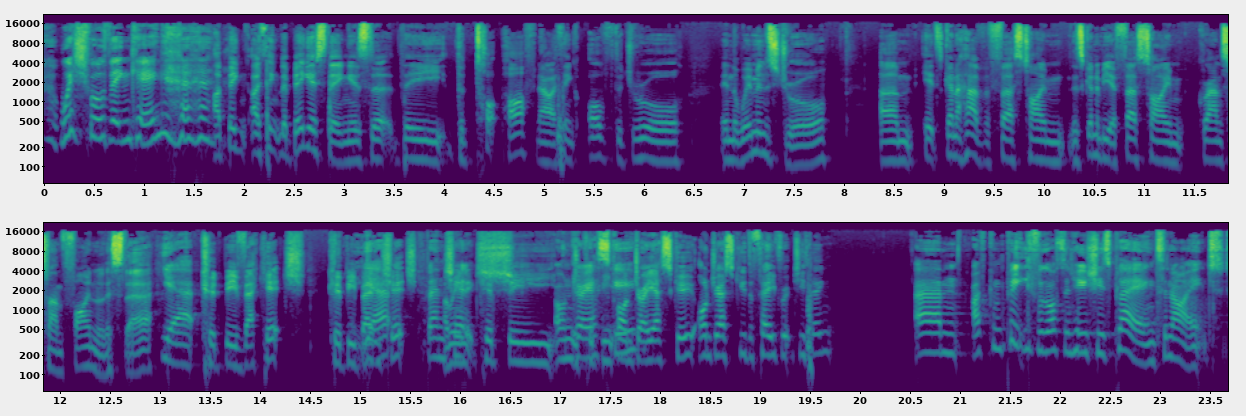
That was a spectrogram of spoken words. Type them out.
wishful thinking. I think I think the biggest thing is that the the top half now. I think of the draw in the women's draw. Um, it's going to have a first time. There's going to be a first time Grand Slam finalist there. Yeah, could be Vekic, could be Bencic. Yeah, Bencic. I mean, it could be Andreescu. Andreescu. Andreescu, the favourite. Do you think? Um, I've completely forgotten who she's playing tonight.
